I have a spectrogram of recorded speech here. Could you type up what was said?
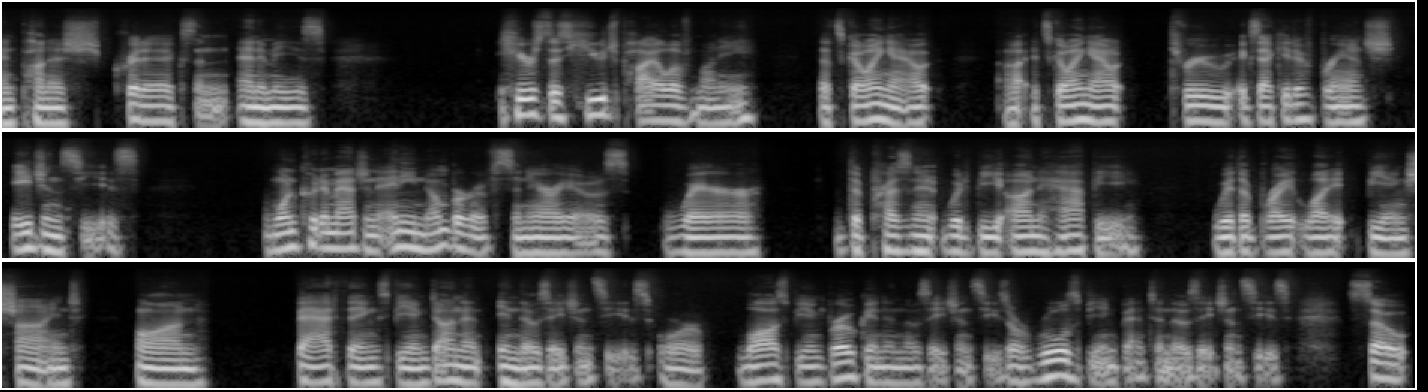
and punish critics and enemies. Here's this huge pile of money that's going out. Uh, it's going out through executive branch agencies. One could imagine any number of scenarios where the president would be unhappy with a bright light being shined on bad things being done in those agencies or laws being broken in those agencies or rules being bent in those agencies. So,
